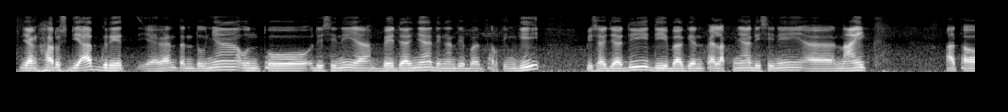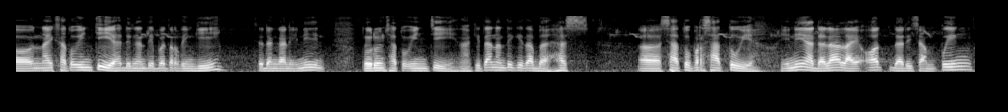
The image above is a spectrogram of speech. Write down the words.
yang harus di-upgrade? Ya kan tentunya untuk di sini ya bedanya dengan tipe tertinggi bisa jadi di bagian peleknya di sini eh, naik atau naik satu inci ya dengan tipe tertinggi. Sedangkan ini turun satu inci. Nah kita nanti kita bahas satu persatu ya ini adalah layout dari samping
